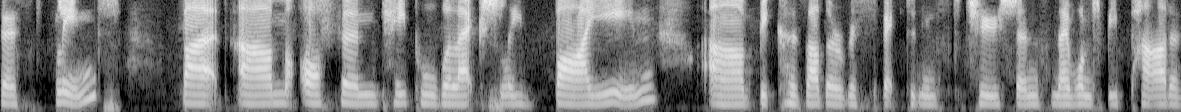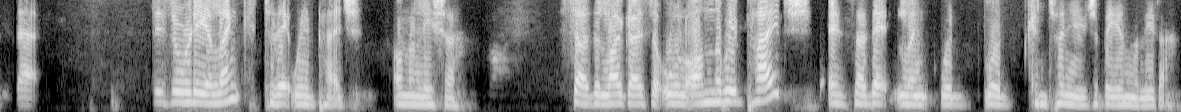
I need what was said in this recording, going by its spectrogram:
first flint, but um, often people will actually buy in uh, because other respected institutions and they want to be part of that There's already a link to that web page on the letter. So the logos are all on the web page, and so that link would, would continue to be in the letter.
